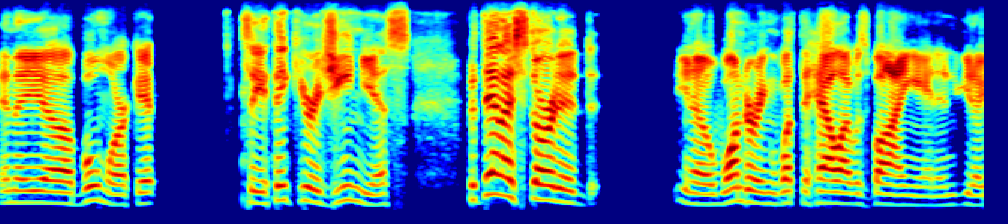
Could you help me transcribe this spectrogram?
in a uh, bull market. So you think you're a genius, but then I started, you know, wondering what the hell I was buying in, and you know,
